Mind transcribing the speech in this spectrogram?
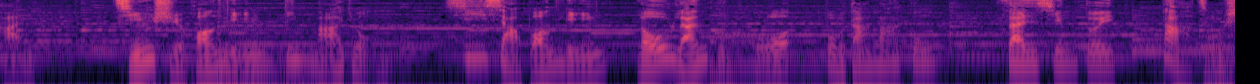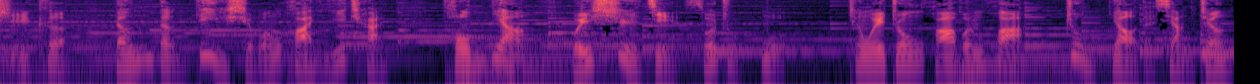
涵。秦始皇陵兵马俑、西夏王陵楼兰古国、布达拉宫、三星堆、大足石刻等等历史文化遗产，同样为世界所瞩目，成为中华文化重要的象征。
